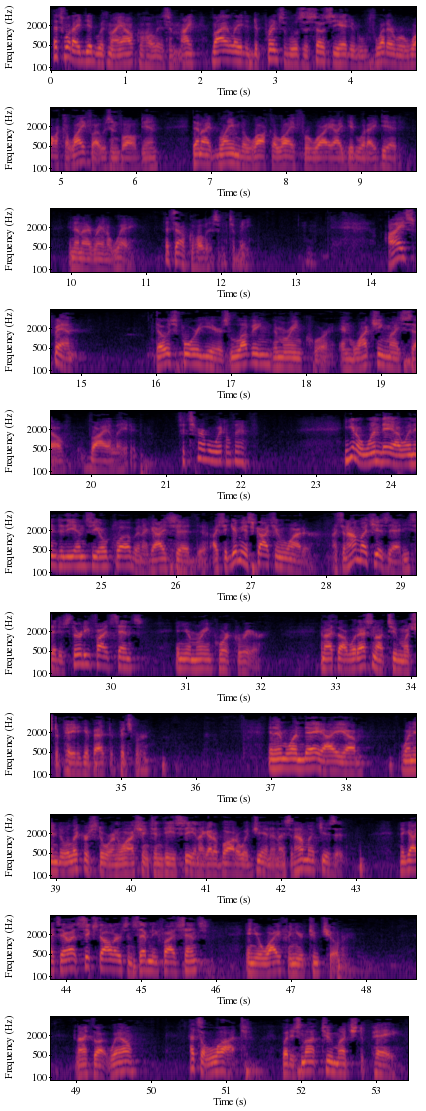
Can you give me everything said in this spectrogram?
That's what I did with my alcoholism. I violated the principles associated with whatever walk of life I was involved in. Then I blamed the walk of life for why I did what I did, and then I ran away. That's alcoholism to me. I spent those four years loving the Marine Corps and watching myself violated. It's a terrible way to live. You know, one day I went into the NCO club and a guy said, I said, give me a scotch and water. I said, how much is that? He said, it's 35 cents in your Marine Corps career. And I thought, well, that's not too much to pay to get back to Pittsburgh. And then one day I um, went into a liquor store in Washington, D.C., and I got a bottle of gin. And I said, how much is it? And the guy said, oh, it's $6.75 in your wife and your two children. And I thought, well, that's a lot, but it's not too much to pay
